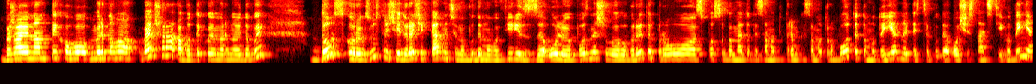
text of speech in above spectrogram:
бажаю нам тихого мирного вечора або тихої мирної доби. До скорих зустрічей. До речі, в п'ятницю ми будемо в ефірі з Олею Познишевою говорити про способи, методи самопідтримки, самотурботи. Тому доєднуйтесь, це буде о 16 годині.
